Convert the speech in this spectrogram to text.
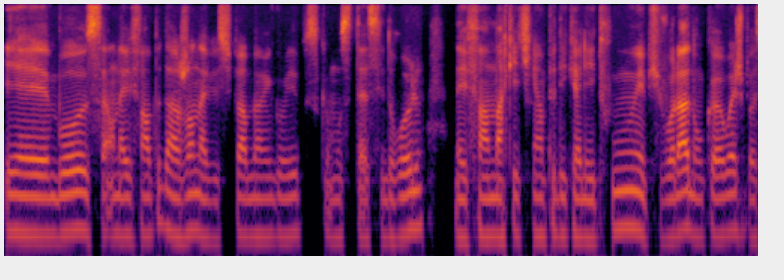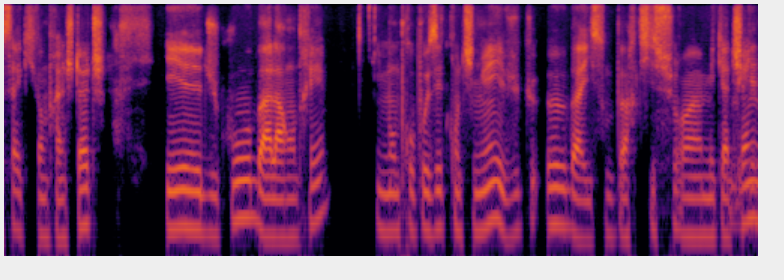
Et bon, ça, on avait fait un peu d'argent, on avait super bien rigolé parce que bon, c'était assez drôle. On avait fait un marketing un peu décalé et tout. Et puis voilà, donc ouais, je bossais avec Ecom French Touch. Et du coup, bah, à la rentrée, ils m'ont proposé de continuer. Et vu que eux, bah, ils sont partis sur euh, MechaChain,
